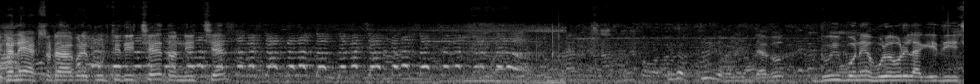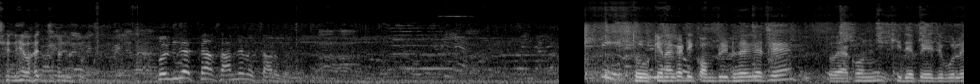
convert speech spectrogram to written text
এখানে একশো টাকা করে কুর্তি দিচ্ছে, তো নিচ্ছে। দেখো, দুই বোনে হুড়ো হুড়ি লাগিয়ে দিয়েছে নেওয়ার জন্য। তো কেনাকাটি কমপ্লিট হয়ে গেছে, তো এখন খিদে পেয়েছে বলে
